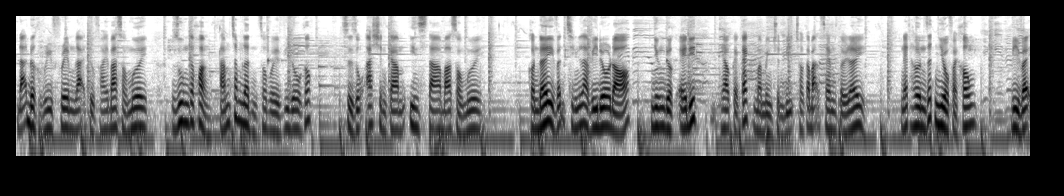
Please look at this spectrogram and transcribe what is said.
đã được reframe lại từ file 360, zoom ra khoảng 800 lần so với video gốc, sử dụng Action Cam Insta360. Còn đây vẫn chính là video đó, nhưng được edit theo cái cách mà mình chuẩn bị cho các bạn xem tới đây. Nét hơn rất nhiều phải không? Vì vậy,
